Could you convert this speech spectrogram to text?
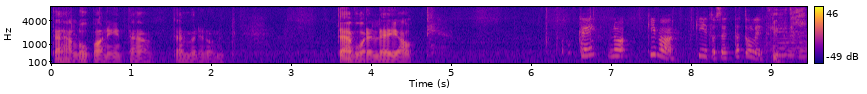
tähän lupa, niin tämä on, tämmöinen on nyt tämä vuoden layoutti. Okei, okay, no kiva. Kiitos, että tulit. Kiitos.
